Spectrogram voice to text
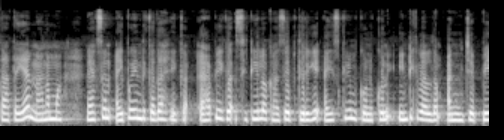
తాతయ్య నానమ్మ వ్యాక్సిన్ అయిపోయింది కదా ఇక హ్యాపీగా సిటీలో కాసేపు తిరిగి ఐస్ క్రీమ్ కొనుక్కొని ఇంటికి వెళ్దాం అని చెప్పి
